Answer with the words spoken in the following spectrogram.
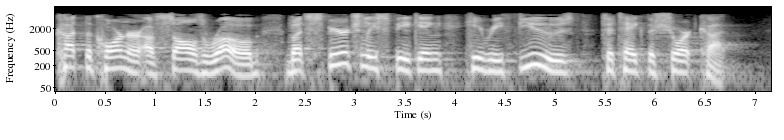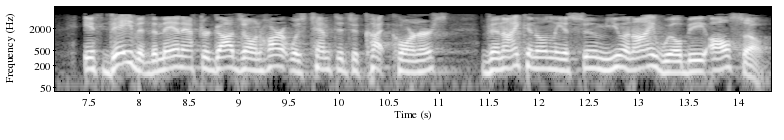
cut the corner of Saul's robe, but spiritually speaking, he refused to take the shortcut. If David, the man after God's own heart, was tempted to cut corners, then I can only assume you and I will be also.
